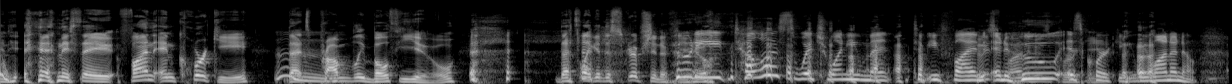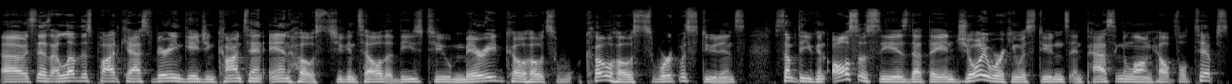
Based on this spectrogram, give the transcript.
And, and they say fun and quirky. That's Hmm. probably both you. That's like a description of you. Hootie, tell us which one you meant to be fun Who's and fun, who who's is quirky? quirky. We want to know. Uh, it says, I love this podcast. Very engaging content and hosts. You can tell that these two married co-hosts co-hosts work with students. Something you can also see is that they enjoy working with students and passing along helpful tips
